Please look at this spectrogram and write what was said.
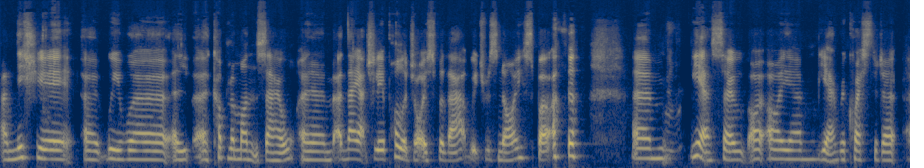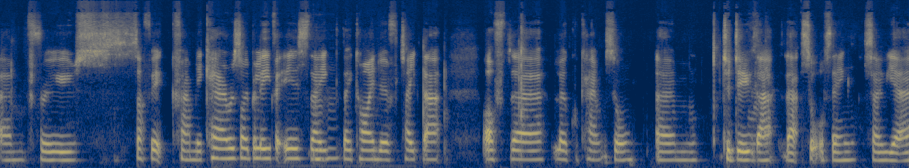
And this year uh, we were a, a, couple of months out, um, and they actually apologised for that, which was nice. But um, yeah, so I, I um, yeah requested it um, through Suffolk Family Carers, I believe it is. They mm-hmm. they kind of take that off the local council um, to do that that sort of thing. So yeah,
